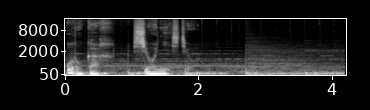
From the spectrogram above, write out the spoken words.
у руках сіоністів.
